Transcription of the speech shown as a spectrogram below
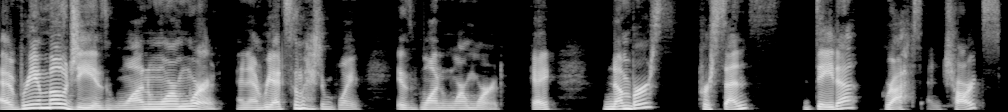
every emoji is one warm word and every exclamation point is one warm word. Okay. Numbers, percents, data, graphs, and charts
